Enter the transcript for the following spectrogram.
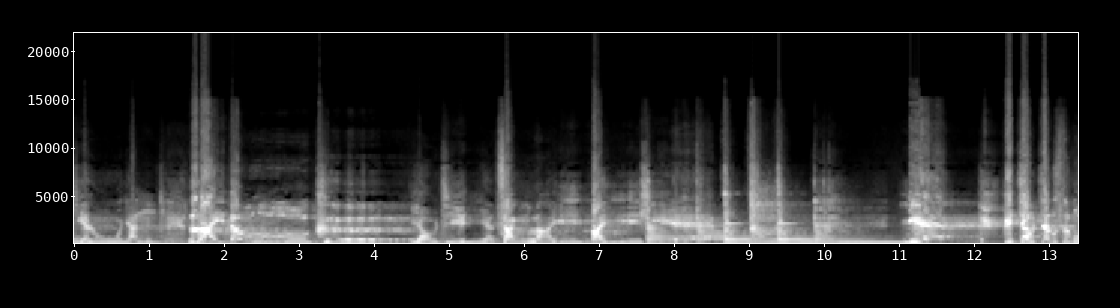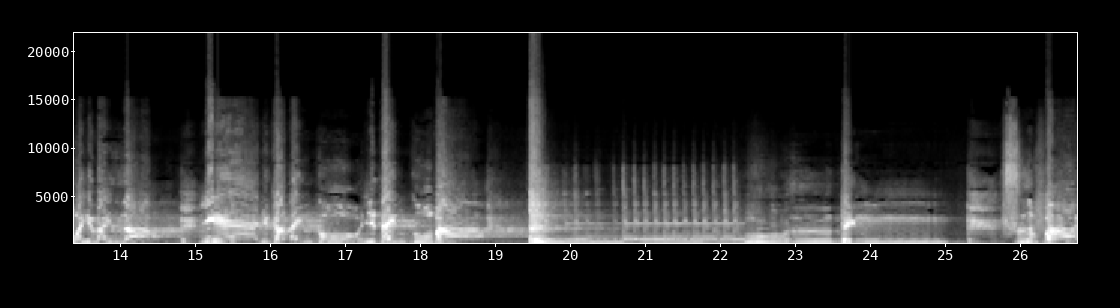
接路人来到，要几年常来拜谢。你。给讲讲什么一回事啊？你你看等过，你等过吧。吾是等此法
